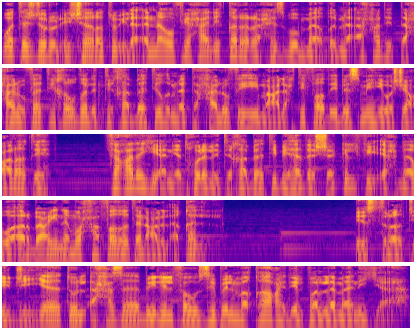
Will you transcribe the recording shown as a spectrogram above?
وتجدر الإشارة إلى أنه في حال قرر حزب ما ضمن أحد التحالفات خوض الانتخابات ضمن تحالفه مع الاحتفاظ باسمه وشعاراته فعليه أن يدخل الانتخابات بهذا الشكل في 41 محافظة على الأقل. استراتيجيات الأحزاب للفوز بالمقاعد البرلمانية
